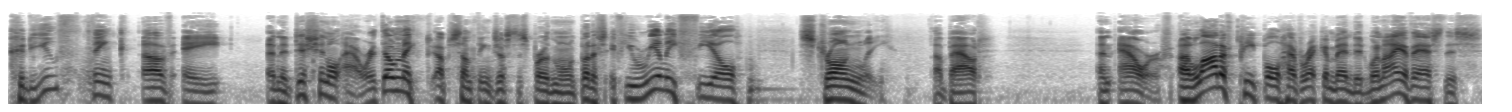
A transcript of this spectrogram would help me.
Could you think of a an additional hour? Don't make up something just to spur the moment, but if, if you really feel strongly about an hour, a lot of people have recommended. When I have asked this,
